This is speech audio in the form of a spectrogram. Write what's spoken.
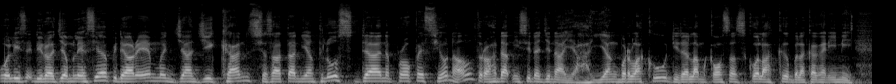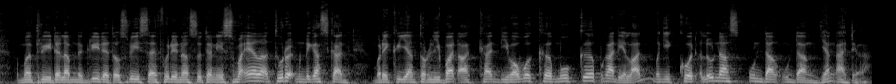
Polis Diraja Malaysia PDRM menjanjikan siasatan yang telus dan profesional terhadap insiden jenayah yang berlaku di dalam kawasan sekolah kebelakangan ini. Menteri Dalam Negeri Datuk Seri Saifuddin Nasution Ismail turut menegaskan mereka yang terlibat akan dibawa ke muka pengadilan mengikut lunas undang-undang yang ada.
